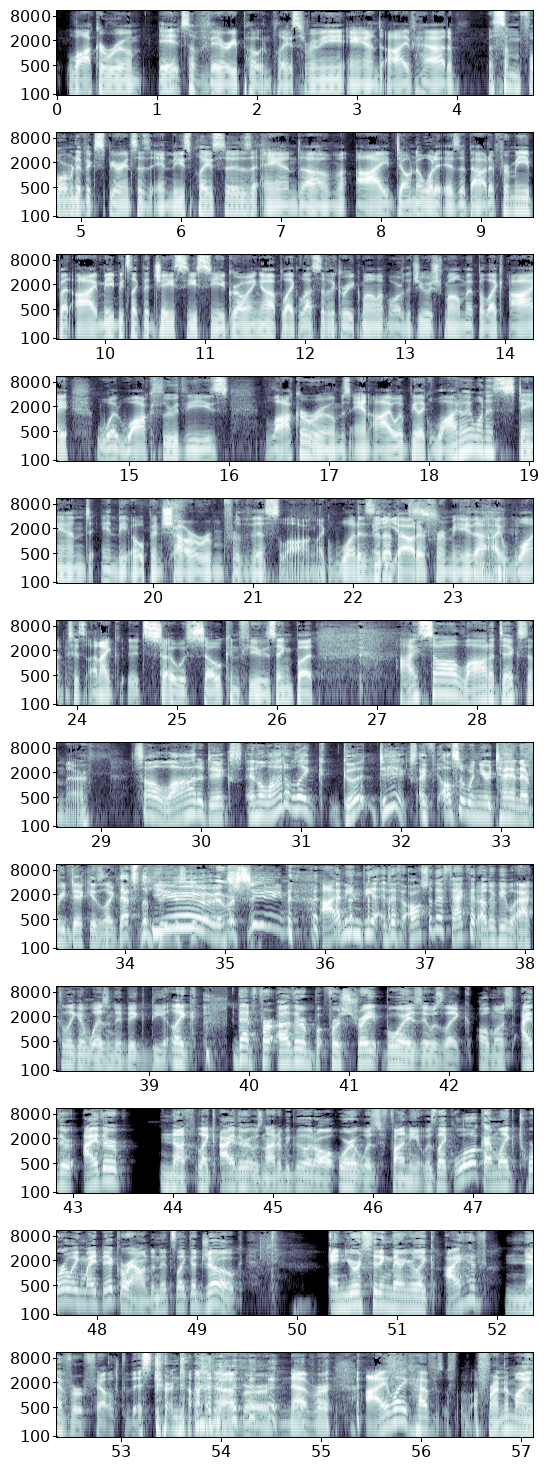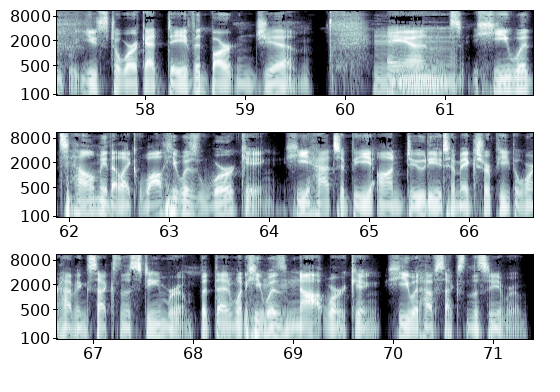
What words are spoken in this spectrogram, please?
locker room, it's a very potent place for me, and I've had some formative experiences in these places and um, I don't know what it is about it for me but I maybe it's like the JCC growing up like less of the Greek moment more of the Jewish moment but like I would walk through these locker rooms and I would be like why do I want to stand in the open shower room for this long? Like what is it about it for me that I want to and I it's so it was so confusing but I saw a lot of dicks in there. Saw a lot of dicks and a lot of like good dicks. I also when you're 10 every dick is like that's the biggest dick i've ever seen. I mean, the, the also the fact that other people acted like it wasn't a big deal, like that for other for straight boys, it was like almost either either not like either it was not a big deal at all or it was funny. It was like, look, I'm like twirling my dick around and it's like a joke. And you're sitting there and you're like, I have never felt this turned on. never, never. I like have a friend of mine used to work at David Barton Gym, and hmm. he would tell me that like while he was working, he had to be on duty to make sure people weren't having sex in the steam room. But then when he was hmm. not working, he would have sex in the steam room.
